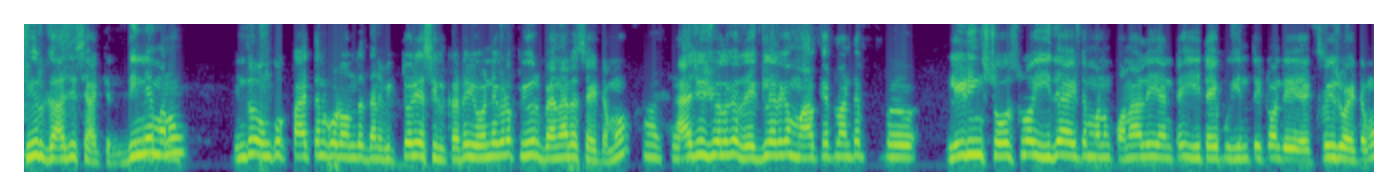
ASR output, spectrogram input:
ప్యూర్ గాజీ సాటిన్ దీన్నే మనం ఇందులో ఇంకొక ప్యాటర్న్ కూడా ఉంది దాని విక్టోరియా సిల్క్ అంటే ఇవన్నీ కూడా ప్యూర్ బెనారస్ ఐటమ్. యాజ్ యూజువల్గా రెగ్యులర్గా మార్కెట్లో అంటే లీడింగ్ స్టోర్స్లో ఇదే ఐటమ్ మనం కొనాలి అంటే ఈ టైపు ఇంత ఇటువంటి ఎక్స్క్లూజివ్ ఐటమ్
